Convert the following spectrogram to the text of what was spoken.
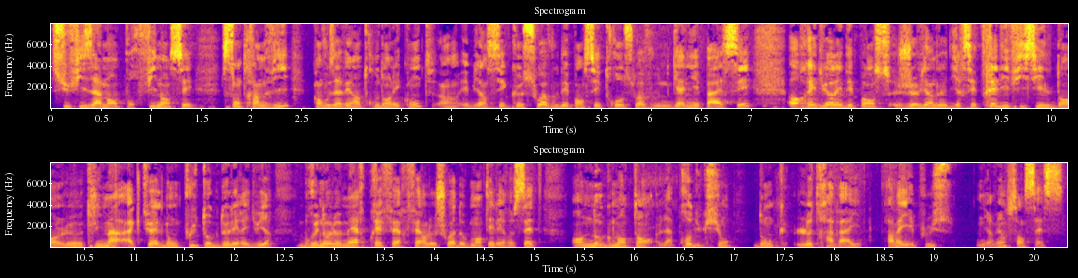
suffisamment pour financer son train de vie. Quand vous avez un trou dans les comptes, hein, eh bien c'est que soit vous dépensez trop, soit vous ne gagnez pas assez. Or, réduire les dépenses, je viens de le dire, c'est très difficile dans le climat actuel. Donc, plutôt que de les réduire, Bruno Le Maire préfère faire le choix d'augmenter les recettes en augmentant la production, donc le travail, travailler plus. On y revient sans cesse.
